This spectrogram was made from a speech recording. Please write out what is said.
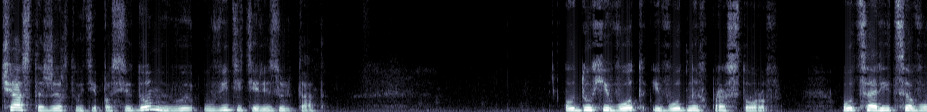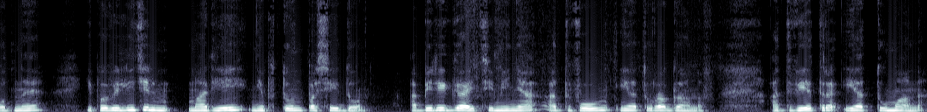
Часто жертвуйте Посейдону, и вы увидите результат. О духе вод и водных просторов, о царица водная и повелитель морей Нептун Посейдон, оберегайте меня от волн и от ураганов, от ветра и от тумана,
